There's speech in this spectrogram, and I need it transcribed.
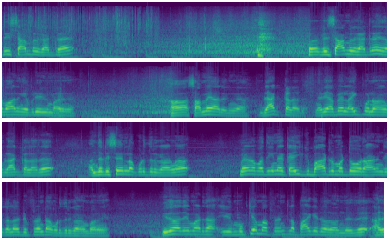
பீஸ் சாம்பிள் காட்டுறேன். ஒரு பீஸ் சாம்பிள் காட்டுறேன். இதை பாருங்கள் எப்படி இருக்குன்னு பாருங்கள் ஆ செம்மையாக இருக்குங்க. பிளாக் கலர் நிறையா பேர் லைக் பண்ணுவாங்க பிளாக் கலரு அந்த டிசைனில் கொடுத்துருக்காங்க. மேலே பார்த்தீங்கன்னா கைக்கு பார்டர் மட்டும் ஒரு ஆரஞ்சு கலர் டிஃப்ரெண்ட்டாக கொடுத்துருக்காங்க பாருங்கள் இதுவும் அதே மாதிரி தான். இது முக்கியமாக ஃப்ரண்ட்டில் பாக்கெட் வர வந்தது. அது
